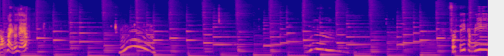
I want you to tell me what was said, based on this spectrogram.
ลองใส่ดูสิอืมอืมฟรุตตี้กัมมี่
